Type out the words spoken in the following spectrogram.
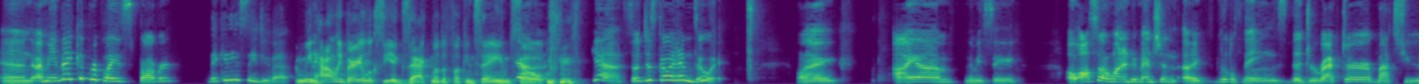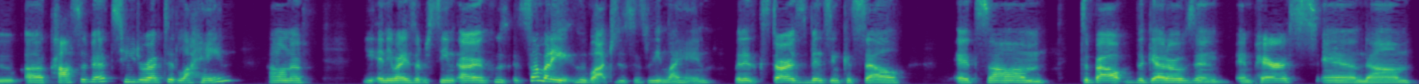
And I mean, they could replace Robert. They could easily do that. i mean halle berry looks the exact motherfucking same so Yeah. So just go ahead and do it. Like I um, let me see. Oh, also I wanted to mention uh, little things. The director Matthew uh, Kassovitz, he directed La Haine. I don't know if you, anybody's ever seen. Uh, who's somebody who watches this has seen La Haine, but it stars Vincent Cassel. It's um, it's about the ghettos in in Paris, and um,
